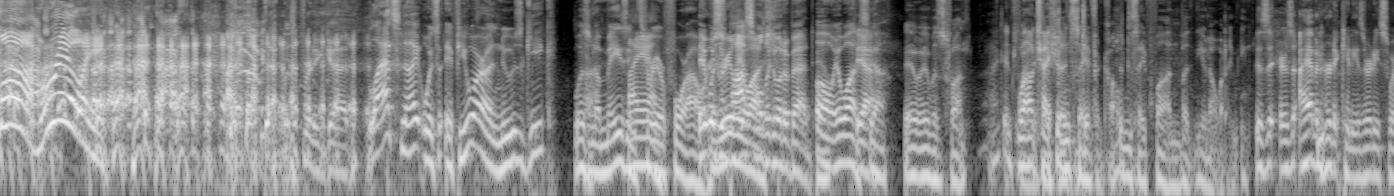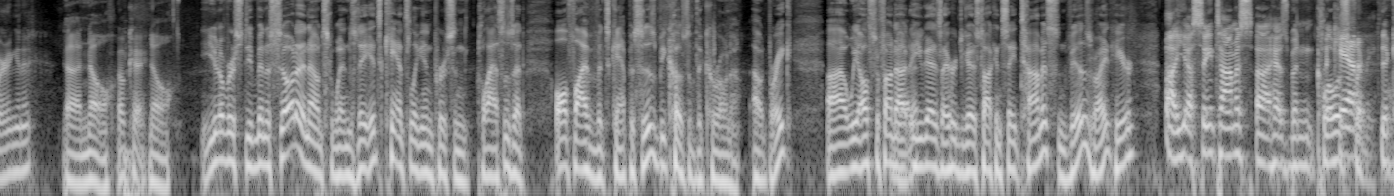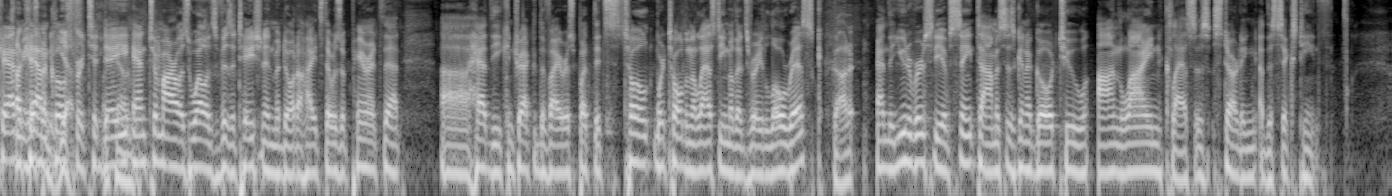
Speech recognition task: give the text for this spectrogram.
Mom, really? I thought that was pretty good. Last night was, if you are a news geek, was an amazing I am. three or four hours. It was It really impossible was. to go to bed. Oh, it was. Yeah. Yeah, It, it was fun. I didn't. Well, find it I shouldn't say difficult. Shouldn't say fun, but you know what I mean. Is it? Is it I haven't heard it, Kenny. Is there any swearing in it? Uh, no. Okay. No. University of Minnesota announced Wednesday it's canceling in-person classes at all five of its campuses because of the corona outbreak. Uh, we also found out you guys. I heard you guys talking St. Thomas and Viz right here. Uh, yes, St. Thomas uh, has been closed. Academy. For, the academy, has been closed yes. for today Academy. and tomorrow, as well as visitation in Mendota Heights. There was a parent that uh, had the contracted the virus, but it's told we're told in the last email that it's very low risk. Got it. And the University of St. Thomas is going to go to online classes starting the 16th.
